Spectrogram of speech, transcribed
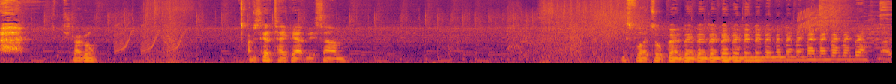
Struggle. I'm just going to take out this um this Floatzel burn burn burn burn burn burn burn burn burn burn burn burn burn burn burn burn burn no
